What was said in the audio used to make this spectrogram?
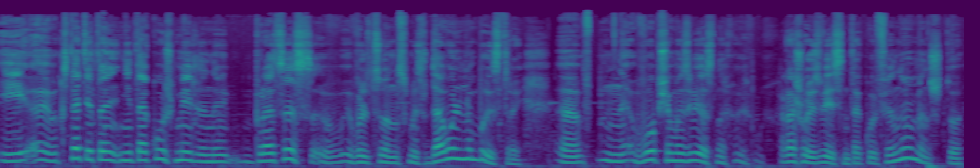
и, э, кстати, это не такой уж медленный процесс в эволюционном смысле, довольно быстрый. Э, в общем, известно, хорошо известен такой феномен, что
